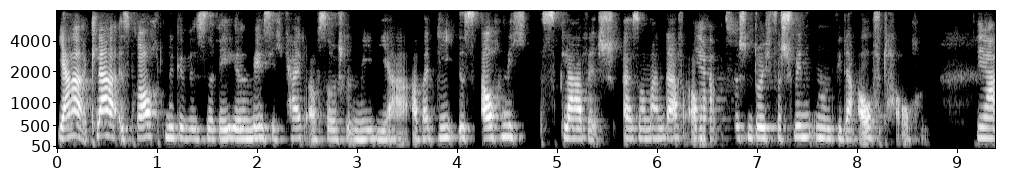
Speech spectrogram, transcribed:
ja, klar, es braucht eine gewisse Regelmäßigkeit auf Social Media, aber die ist auch nicht sklavisch. Also man darf auch ja. zwischendurch verschwinden und wieder auftauchen. Ja,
